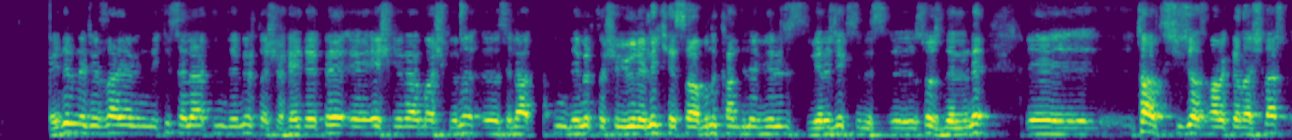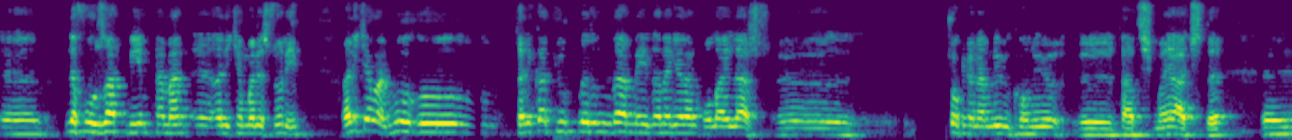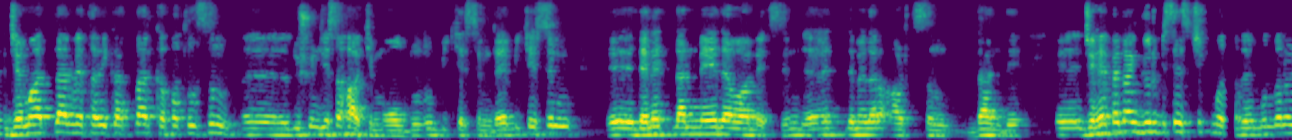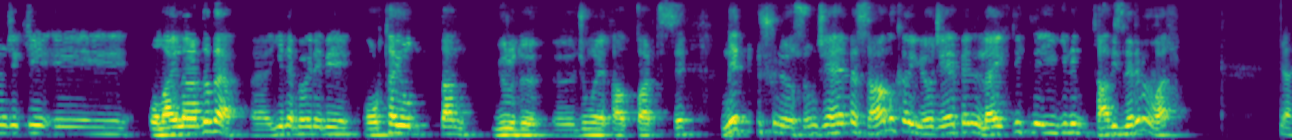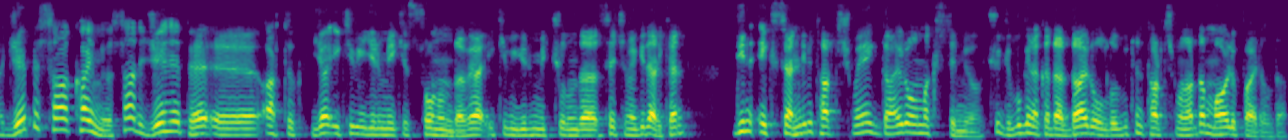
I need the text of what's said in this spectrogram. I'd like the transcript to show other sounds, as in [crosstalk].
Edirne cezaevindeki Selahattin Demirtaş'a HDP e, eş genel başkanı e, Selahattin Demirtaş'a yönelik hesabını Kandil'e veririz, vereceksiniz e, sözlerini e, tartışacağız arkadaşlar. E, lafı uzatmayayım hemen e, Ali Kemal'e sorayım. Ali Kemal bu e, tarikat yurtlarında meydana gelen olaylar e, çok önemli bir konuyu e, tartışmaya açtı. E, cemaatler ve tarikatlar kapatılsın e, düşüncesi hakim olduğu bir kesimde. Bir kesim e, denetlenmeye devam etsin, denetlemeler artsın dendi. E, CHP'den gür bir ses çıkmadı. Bundan önceki olaylarda da yine böyle bir orta yoldan yürüdü Cumhuriyet Halk Partisi. Ne düşünüyorsun? CHP sağa mı kayıyor? CHP'nin laiklikle ilgili tavizleri mi var? Ya CHP sağa kaymıyor. Sadece CHP e, artık ya 2022 sonunda veya 2023 yılında seçime giderken din eksenli bir tartışmaya dahil olmak istemiyor. Çünkü bugüne kadar dahil olduğu bütün tartışmalarda mağlup ayrıldı.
